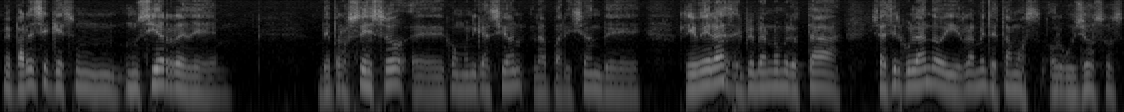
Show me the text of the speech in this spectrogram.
Me parece que es un, cierre de, proceso eh, de comunicación, la aparición de Riveras, el primer número está ya circulando y realmente estamos orgullosos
